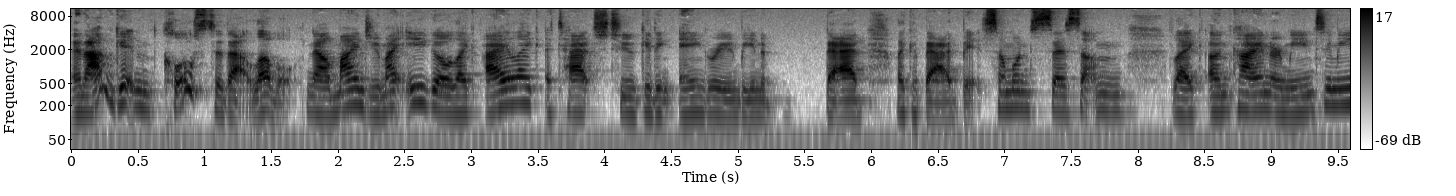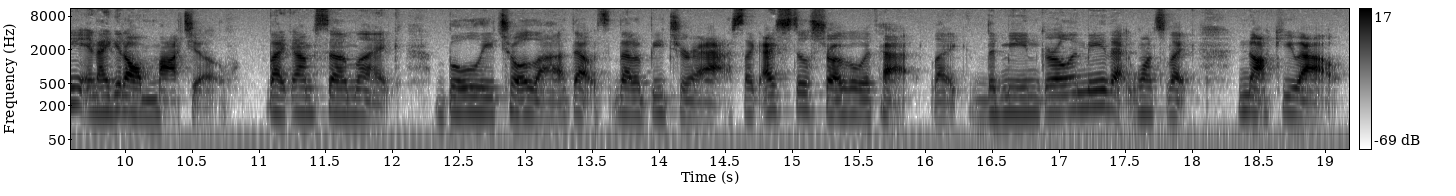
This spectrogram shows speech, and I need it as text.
And I'm getting close to that level. Now, mind you, my ego, like, I like attached to getting angry and being a bad, like a bad bitch. Someone says something like unkind or mean to me, and I get all macho. Like I'm some like bully chola that that'll beat your ass. Like I still struggle with that. Like the mean girl in me that wants to like knock you out.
